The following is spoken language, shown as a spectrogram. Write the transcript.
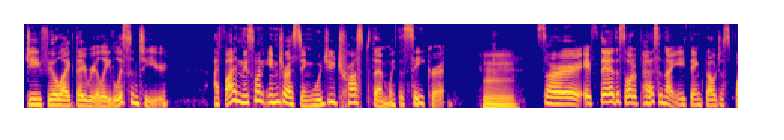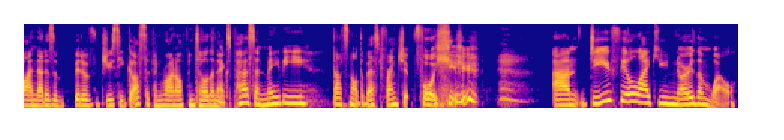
Do you feel like they really listen to you? I find this one interesting. Would you trust them with a secret? Hmm. So, if they're the sort of person that you think they'll just find that as a bit of juicy gossip and run off and tell the next person, maybe that's not the best friendship for you. Um, do you feel like you know them well?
